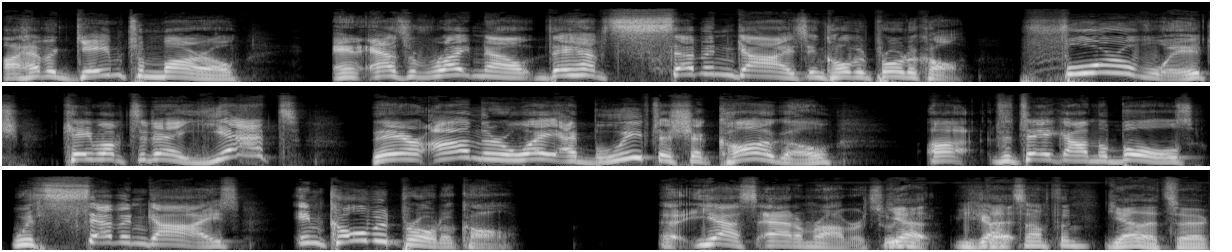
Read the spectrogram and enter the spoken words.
I have a game tomorrow, and as of right now, they have seven guys in COVID protocol, four of which came up today. Yet they are on their way, I believe, to Chicago uh, to take on the Bulls with seven guys in COVID protocol. Uh, yes, Adam Roberts. Yeah, you got that- something? Yeah, that's a,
